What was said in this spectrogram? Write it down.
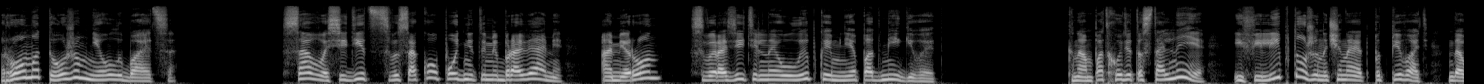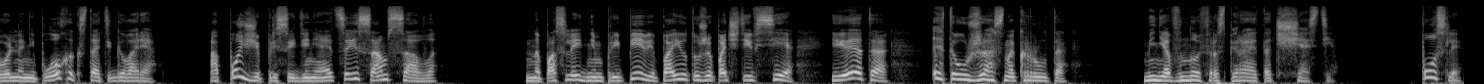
Рома тоже мне улыбается. Савва сидит с высоко поднятыми бровями, а Мирон с выразительной улыбкой мне подмигивает. К нам подходят остальные, и Филипп тоже начинает подпевать, довольно неплохо, кстати говоря. А позже присоединяется и сам Савва. На последнем припеве поют уже почти все, и это... это ужасно круто. Меня вновь распирает от счастья. После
